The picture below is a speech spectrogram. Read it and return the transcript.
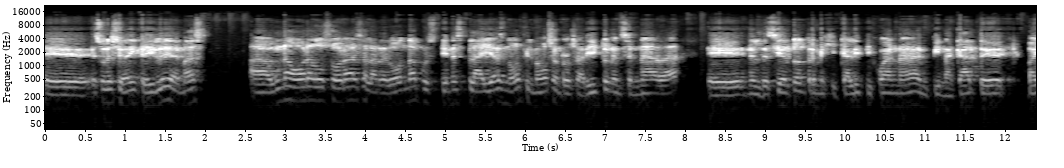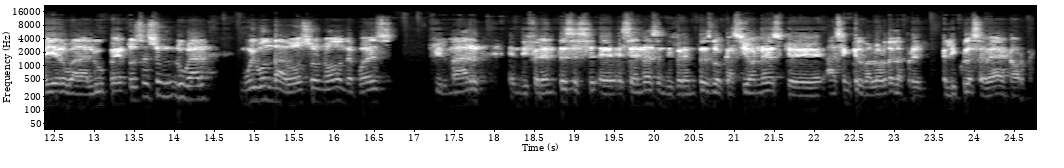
Eh, es una ciudad increíble y además a una hora, dos horas a la redonda, pues tienes playas, ¿no? Filmamos en Rosarito, en Ensenada, eh, en el desierto entre Mexicali y Tijuana, en Pinacate, Valle de Guadalupe. Entonces es un lugar muy bondadoso, ¿no? Donde puedes filmar en diferentes eh, escenas, en diferentes locaciones que hacen que el valor de la película se vea enorme.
